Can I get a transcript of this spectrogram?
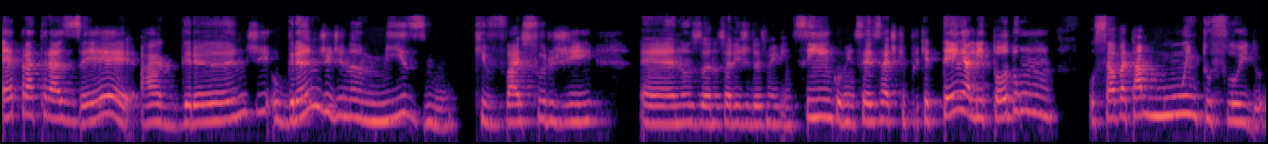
é para trazer a grande, o grande dinamismo que vai surgir é, nos anos ali de 2025, 26, 27, porque tem ali todo um. O céu vai estar tá muito fluido.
